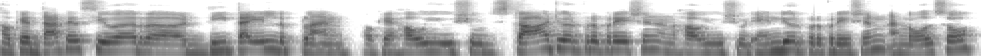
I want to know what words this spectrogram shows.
Okay, that is your uh, detailed plan. Okay, how you should start your preparation and how you should end your preparation, and also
